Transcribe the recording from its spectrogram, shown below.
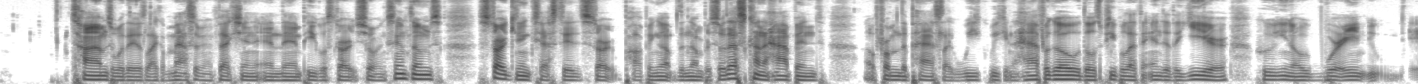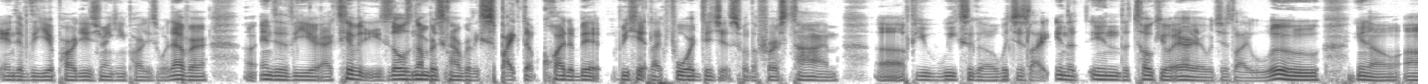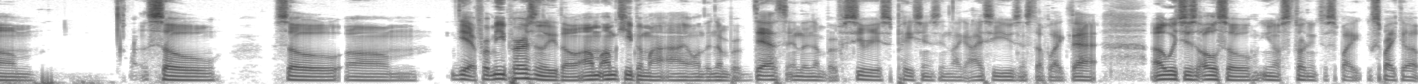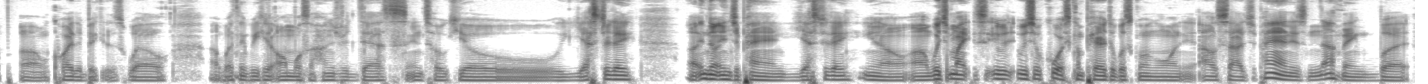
times where there's like a massive infection and then people start showing symptoms, start getting tested, start popping up the numbers. So that's kind of happened uh, from the past like week, week and a half ago. Those people at the end of the year who, you know, were in end of the year parties, drinking parties, whatever, uh, end of the year activities, those numbers kind of really spiked up quite a bit. We hit like four digits for the first time uh, a few weeks ago, which is like in the in the Tokyo area, which is like woo, you know. Um, so so um yeah, for me personally though, I'm I'm keeping my eye on the number of deaths and the number of serious patients in like ICUs and stuff like that, uh, which is also you know starting to spike spike up um, quite a bit as well. Uh, I think we hit almost 100 deaths in Tokyo yesterday. Uh, no, in Japan yesterday, you know, um, which might, which of course, compared to what's going on outside Japan, is nothing. But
